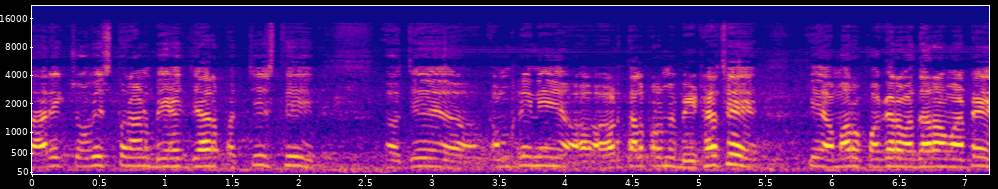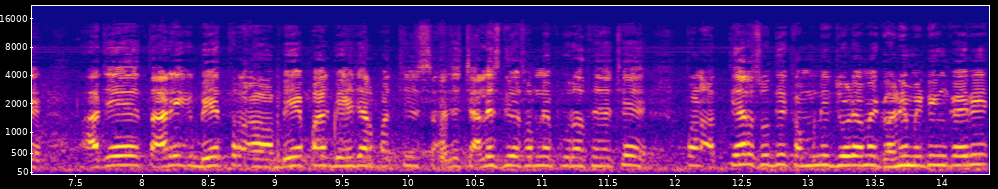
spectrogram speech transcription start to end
તારીખ ચોવીસ ત્રણ બે હજાર પચીસથી જે કંપનીની હડતાલ પર અમે બેઠા છે કે અમારો પગાર વધારવા માટે. આજે તારીખ બે બે પાંચ બે હજાર પચીસ, આજે ચાલીસ દિવસ અમને પૂરા થયા છે. પણ અત્યાર સુધી કંપની જોડે અમે ઘણી મિટિંગ કરી.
